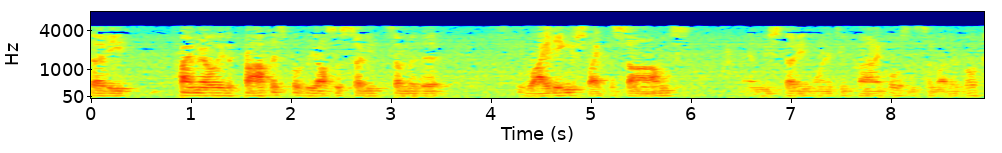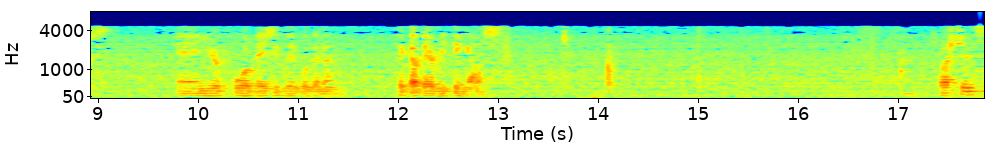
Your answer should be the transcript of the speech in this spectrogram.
studied primarily the prophets, but we also studied some of the writings like the Psalms, and we studied one or two Chronicles and some other books. And year four, basically, we're going to pick up everything else. Questions?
